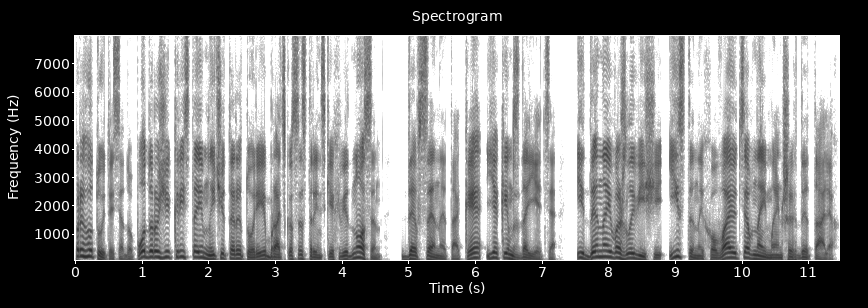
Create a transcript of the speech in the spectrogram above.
Приготуйтеся до подорожі крізь таємничі території братсько-сестринських відносин, де все не таке, яким здається, і де найважливіші істини ховаються в найменших деталях.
